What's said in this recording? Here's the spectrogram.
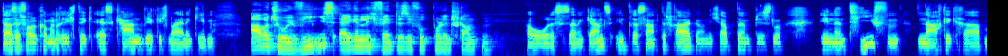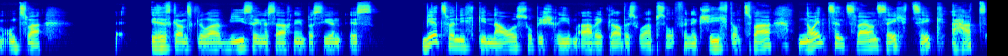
Das ist vollkommen richtig. Es kann wirklich nur einen geben. Aber Joey, wie ist eigentlich Fantasy Football entstanden? Oh, das ist eine ganz interessante Frage und ich habe da ein bisschen in den Tiefen nachgegraben. Und zwar äh, ist es ganz klar, wie solche Sachen passieren. Es wird zwar nicht genau so beschrieben, aber ich glaube, es war eine besoffene Geschichte. Und zwar 1962 hat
